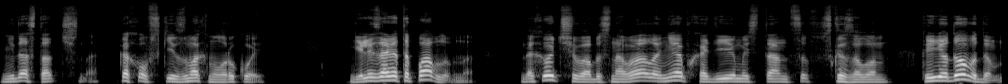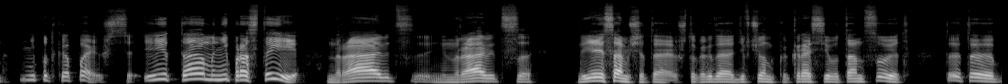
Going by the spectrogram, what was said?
недостаточно», — Каховский взмахнул рукой. «Елизавета Павловна доходчиво обосновала необходимость танцев», — сказал он. «К ее доводам не подкопаешься. И там непростые. Нравится, не нравится. Да я и сам считаю, что когда девчонка красиво танцует, то это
